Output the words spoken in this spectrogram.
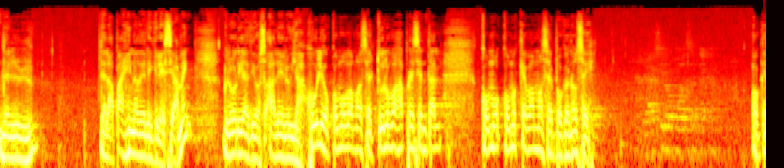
del de la página de la iglesia. Amén. Gloria a Dios. Aleluya. Julio, ¿cómo vamos a hacer? ¿Tú lo vas a presentar? ¿Cómo, cómo es que vamos a hacer? Porque no sé. Ok.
